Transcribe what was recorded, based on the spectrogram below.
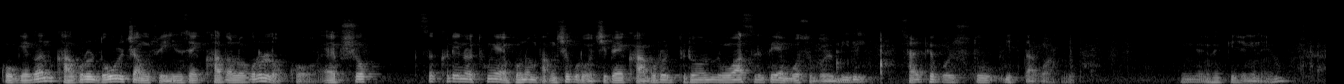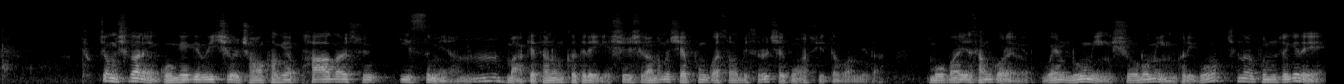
고객은 가구를 놓을 장소에 인쇄 카탈로그를 넣고 앱숍 스크린을 통해 보는 방식으로 집에 가구를 들여놓았을 때의 모습을 미리 살펴볼 수도 있다고 합니다. 굉장히 획기적이네요. 특정 시간에 고객의 위치를 정확하게 파악할 수 있으면 마케터는 그들에게 실시간으로 제품과 서비스를 제공할 수 있다고 합니다. 모바일 상거래, webrooming, showrooming, 그리고 채널 분석에 대해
